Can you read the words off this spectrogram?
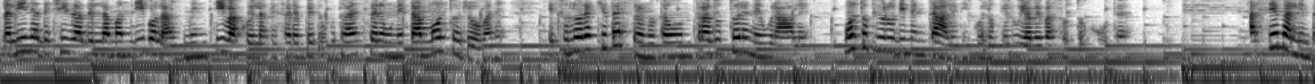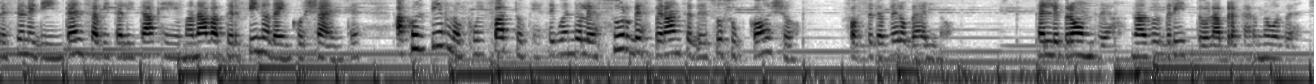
La linea decisa della mandibola smentiva quella che sarebbe dovuta essere un'età molto giovane e sull'orecchio destro notò un traduttore neurale, molto più rudimentale di quello che lui aveva sottocute. Assieme all'impressione di intensa vitalità che emanava perfino da incosciente, a colpirlo fu il fatto che, seguendo le assurde speranze del suo subconscio, fosse davvero bello. Pelle bronzea, naso dritto, labbra carnose.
